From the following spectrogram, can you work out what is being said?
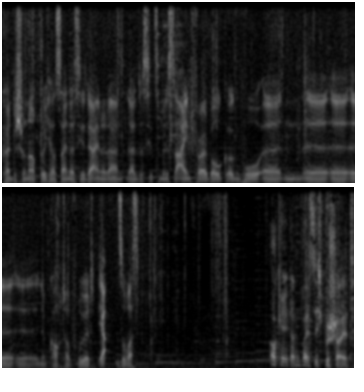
Könnte schon auch durchaus sein, dass hier der ein oder andere, dass hier zumindest ein Furbolg irgendwo äh, n, äh, äh, äh, in einem Kochtopf rührt. Ja, sowas. okay, dann weiß ich Bescheid.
